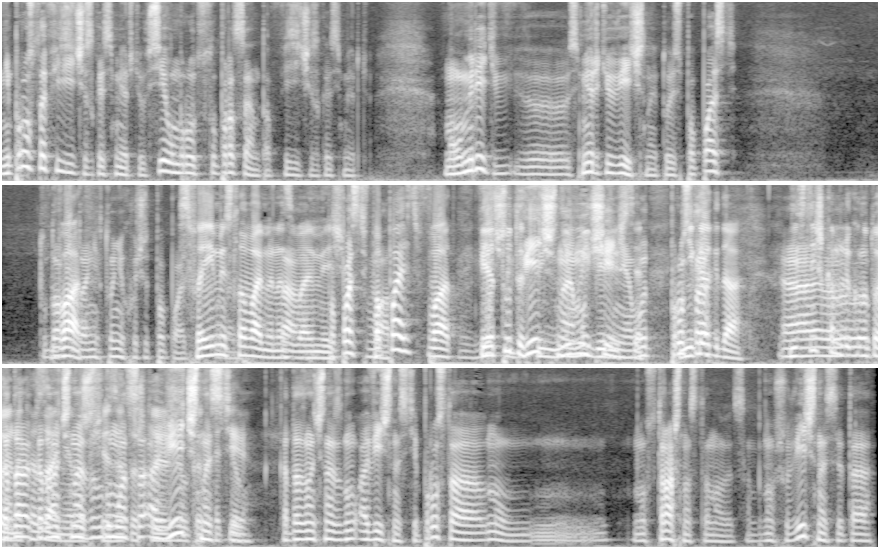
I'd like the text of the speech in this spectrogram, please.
Не просто физической смертью, все умрут 100% физической смертью, но умереть э, смертью вечной, то есть попасть туда, В ад. куда никто не хочет попасть. Своими Да. словами Да, называем вещи. попасть в ад. Попасть в ад. И Веч- ты вечное не мучение. Вот просто Никогда. Не слишком ли Э, крутое когда, когда начинаешь вообще за задумываться то, что о жил, вечности, хотел? когда начинаешь задумываться о вечности, просто ну, ну, страшно становится. Потому что вечность это...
